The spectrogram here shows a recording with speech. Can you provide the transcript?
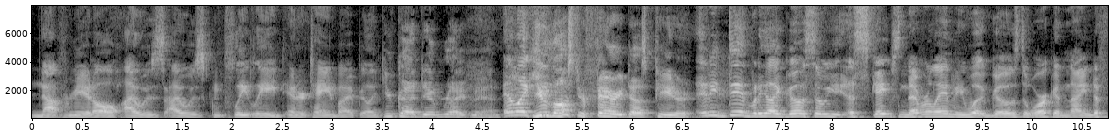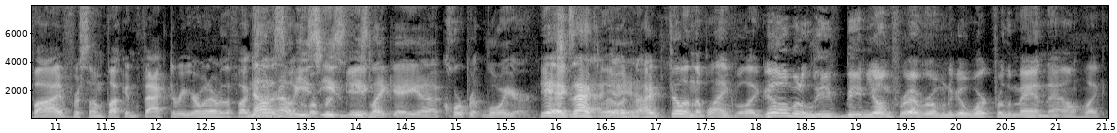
not for me at all. I was I was completely entertained by it. Be like, you goddamn right, man. And, like, you he- lost your fairy dust, Peter. And he did, but he like goes so he escapes Neverland and he what goes to work a nine to five for some fucking factory or whatever the fuck. No, no, no. He's he's, he's like a uh, corporate lawyer. Yeah, basically. exactly. Yeah, yeah, yeah. I fill in the blank, but like, oh, I'm gonna leave being young forever. I'm gonna go work for the man now. Like,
